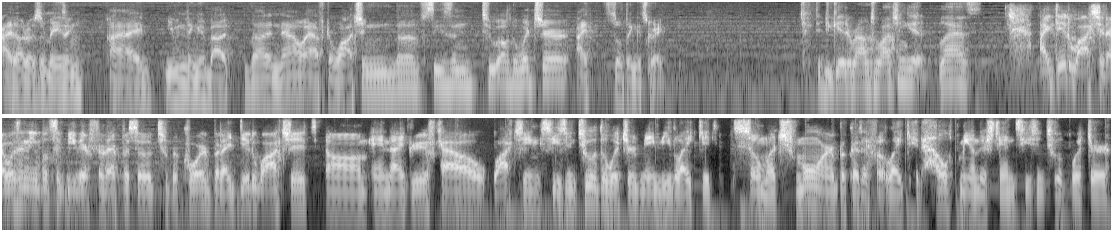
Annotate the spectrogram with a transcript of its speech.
I thought it was amazing. I even thinking about about it now after watching the season two of The Witcher. I still think it's great. Did you get around to watching it, Laz? I did watch it. I wasn't able to be there for the episode to record, but I did watch it. Um, and I agree with Cal. Watching season two of The Witcher made me like it so much more because I felt like it helped me understand season two of Witcher.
